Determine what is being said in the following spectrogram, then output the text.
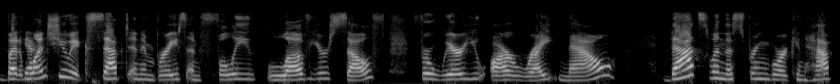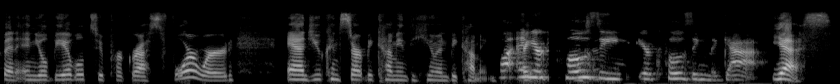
But yeah. once you accept and embrace and fully love yourself for where you are right now, that's when the springboard can happen, and you'll be able to progress forward and you can start becoming the human becoming. Well, and right? you're mm-hmm. closing you're closing the gap. Yes.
